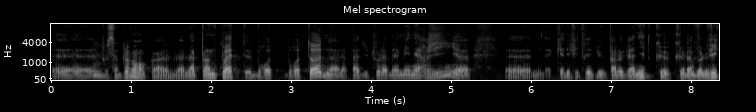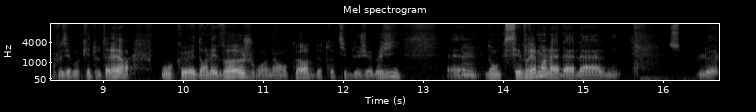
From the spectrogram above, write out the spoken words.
Hmm. Tout simplement. Quoi. La, la plainte couette bretonne, n'a pas du tout la même énergie euh, qu'elle est filtrée du, par le granit que, que, la Volvic que vous évoquez tout à l'heure, ou que dans les Vosges où on a encore d'autres types de géologie. Euh, hmm. Donc c'est vraiment la, la, le,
